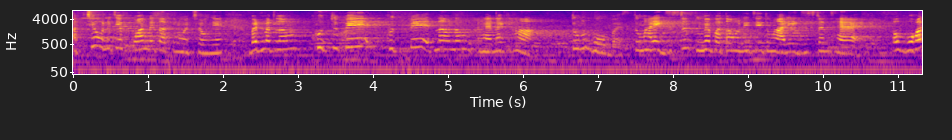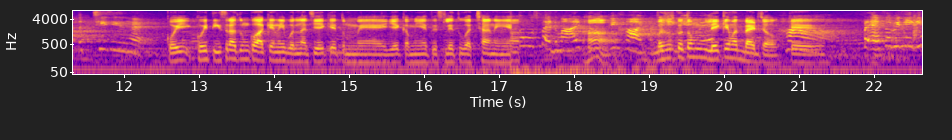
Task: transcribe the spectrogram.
अच्छे होने चाहिए कौन मेरे साथ के लोग अच्छे होंगे। बट मतलब खुद पे खुद पे इतना मतलब है ना कि हाँ तुम हो बस। तुम्हारी एग्जिस्टेंस तुम्हें पता होनी चाहिए तुम्हारी एग्जिस्टेंस है। और बहुत अच्छी चीज़ है। कोई कोई तीसरा तुमको आके नहीं बोलना चाहिए कि तुम में ये कमी है तो इसलिए तू अच्छा नहीं है। तुम उसको हाँ हाँ बस उसको तुम लेके मत बैठ जाओ कि हाँ, पर ऐसा भी नहीं कि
